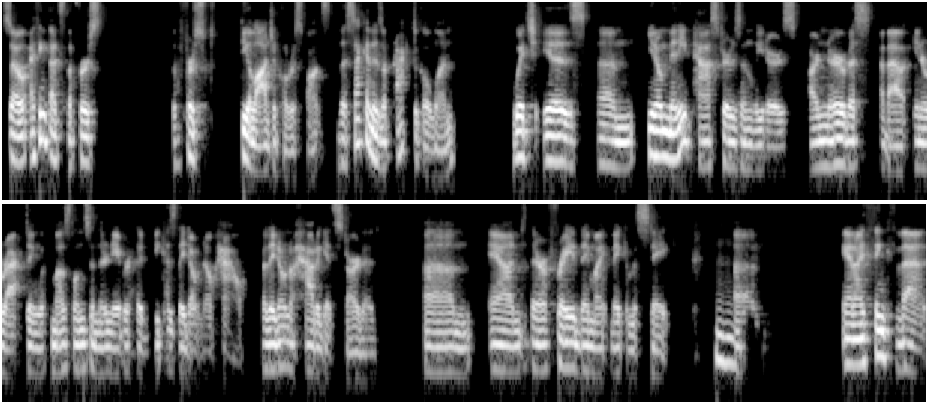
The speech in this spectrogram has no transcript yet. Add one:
So I think that's the first, the first theological response. The second is a practical one, which is, um, you know, many pastors and leaders are nervous about interacting with Muslims in their neighborhood because they don't know how, or they don't know how to get started. Um, and they're afraid they might make a mistake. Mhm. Um, and I think that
